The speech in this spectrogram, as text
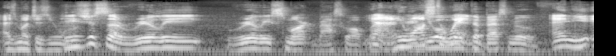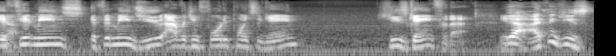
as much as you want. He's just a really, really smart basketball player. Yeah, and he wants you will to make win. the best move. And you, if Yeah. it means if it means you averaging forty points a game, he's game for that. Yeah, know? I think he's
